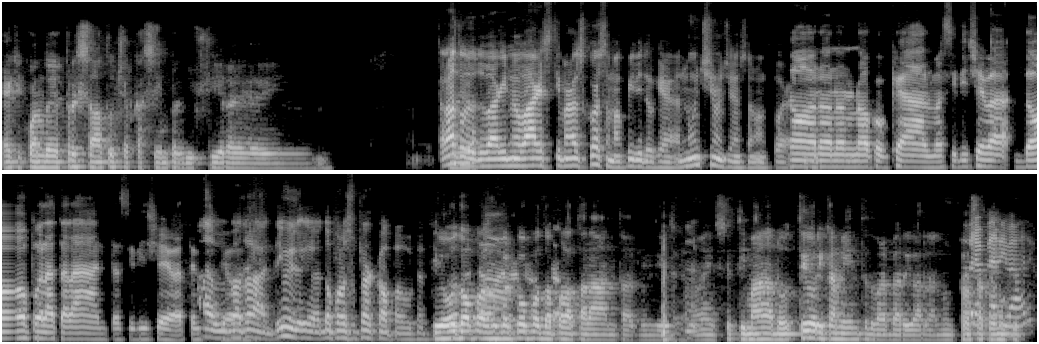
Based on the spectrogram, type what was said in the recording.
È che quando è pressato cerca sempre di uscire in tra l'altro lo doveva rinnovare settimana scorsa, ma qui vedo che annunci non ce ne sono ancora. No, no, no, no, con calma. Si diceva dopo l'Atalanta, si diceva, attenzione. Ah, l'Atalanta. Io dopo la Supercoppa avevo capito. Io dopo la Supercoppa o dopo l'Atalanta, quindi in settimana do- teoricamente dovrebbe arrivare l'annuncio. Dovrebbe arrivare.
